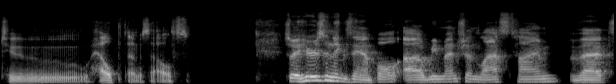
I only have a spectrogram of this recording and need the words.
to help themselves. So here's an example. Uh, we mentioned last time that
